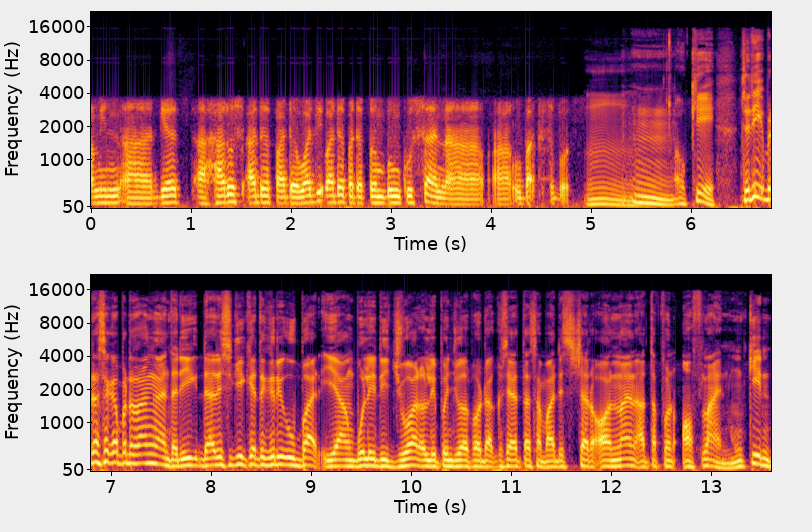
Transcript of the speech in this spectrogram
I mean uh, dia uh, harus ada pada wajib ada pada pembungkusan uh, uh, ubat tersebut hmm. hmm okey jadi berdasarkan penerangan tadi dari segi kategori ubat yang boleh dijual oleh penjual produk kesihatan sama ada secara online ataupun offline mungkin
